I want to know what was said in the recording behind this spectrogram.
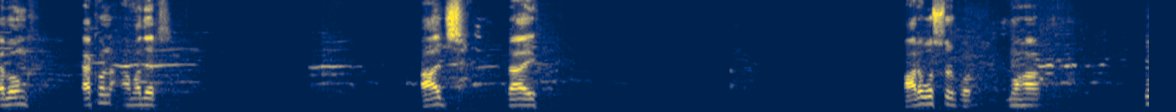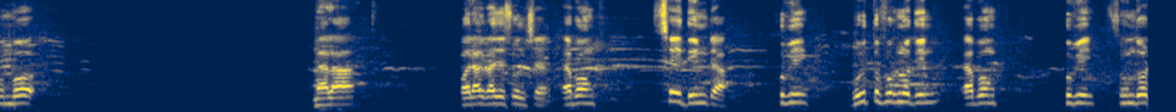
এবং এখন আমাদের আজ প্রায় বারো বছর পর মহা কুম্ভ মেলা প্রয়াগরাজে চলছে এবং সেই দিনটা খুবই গুরুত্বপূর্ণ দিন এবং খুবই সুন্দর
